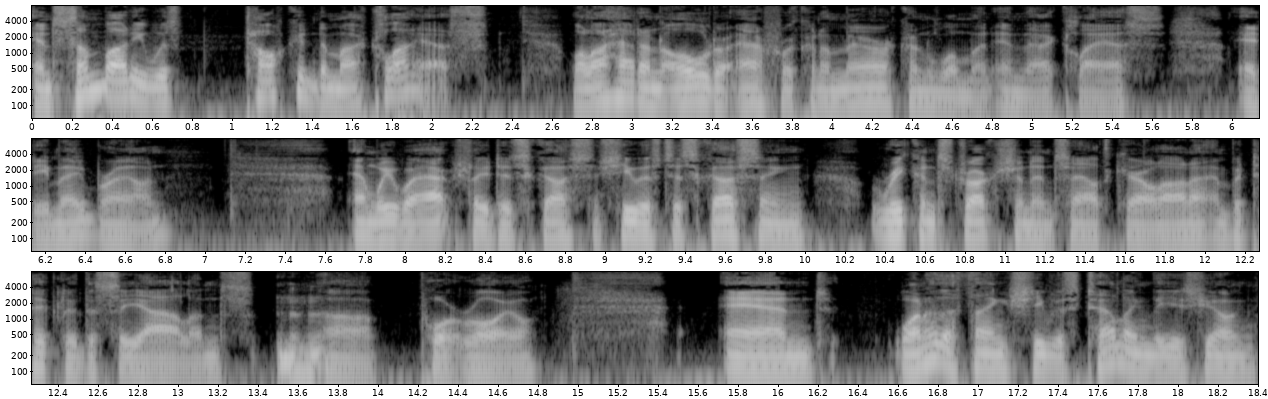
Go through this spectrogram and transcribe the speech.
And somebody was talking to my class. Well, I had an older African American woman in that class, Eddie Mae Brown, and we were actually discussing. She was discussing Reconstruction in South Carolina, and particularly the Sea Islands, mm-hmm. uh, Port Royal. And one of the things she was telling these young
